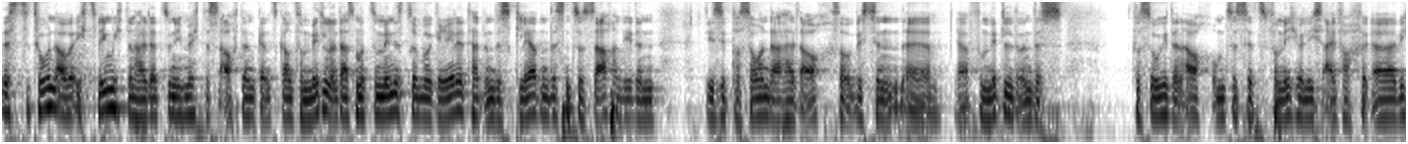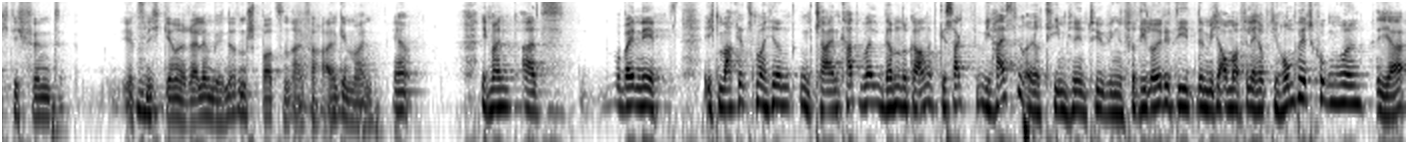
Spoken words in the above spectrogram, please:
das zu tun, aber ich zwinge mich dann halt dazu und ich möchte das auch dann ganz gern vermitteln und dass man zumindest darüber geredet hat und das klärt. Und das sind so Sachen, die dann diese Person da halt auch so ein bisschen äh, ja, vermittelt und das versuche ich dann auch umzusetzen für mich, weil ich es einfach äh, wichtig finde, jetzt nicht generell im Behindertensport, sondern einfach allgemein. Ja. Ich meine, als. Wobei, nee, ich mache jetzt mal hier einen kleinen Cut, weil wir haben noch gar nicht gesagt, wie heißt denn euer Team hier in Tübingen? Für die Leute, die nämlich auch mal vielleicht auf die Homepage gucken wollen. Ja,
